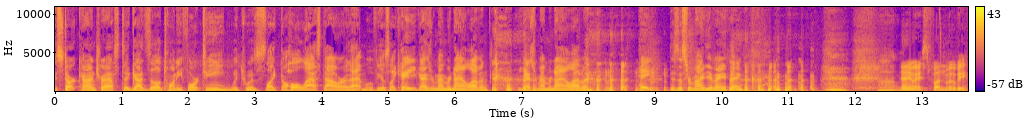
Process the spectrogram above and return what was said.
Stark contrast to Godzilla 2014, which was like the whole last hour of that movie. Was like, hey, you guys remember 9 11? You guys remember 9 11? hey, does this remind you of anything? Um, Anyways, fun movie.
